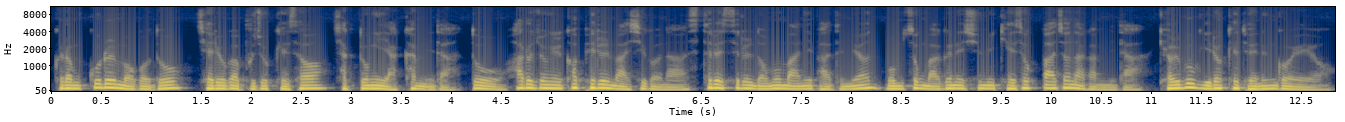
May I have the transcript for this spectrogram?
그럼 꿀을 먹어도 재료가 부족해서 작동이 약합니다. 또 하루 종일 커피를 마시거나 스트레스를 너무 많이 받으면 몸속 마그네슘이 계속 빠져나갑니다. 결국 이렇게 되는 거예요.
